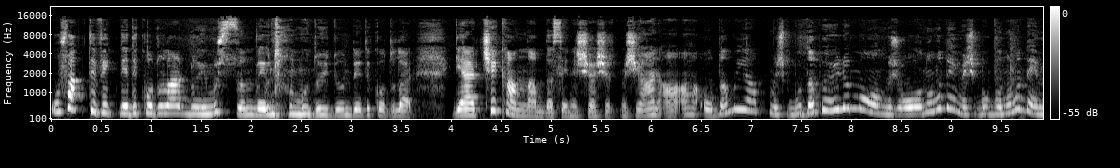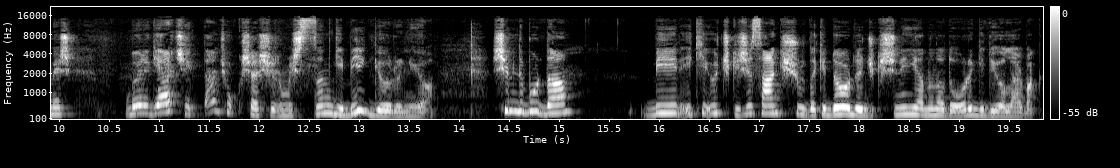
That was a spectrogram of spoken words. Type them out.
Ufak tefek dedikodular duymuşsun ve bu duyduğun dedikodular gerçek anlamda seni şaşırtmış. Yani aa o da mı yapmış bu da böyle mi olmuş o onu mu demiş bu bunu mu demiş. Böyle gerçekten çok şaşırmışsın gibi görünüyor. Şimdi burada 1, 2, 3 kişi sanki şuradaki dördüncü kişinin yanına doğru gidiyorlar bak.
